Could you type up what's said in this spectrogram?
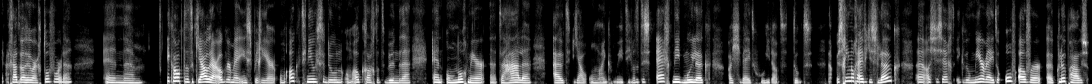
gaat wel heel erg tof worden. En um, ik hoop dat ik jou daar ook weer mee inspireer om ook iets nieuws te doen, om ook krachten te bundelen en om nog meer te halen uit jouw online community. Want het is echt niet moeilijk als je weet hoe je dat doet. Nou, misschien nog eventjes leuk uh, als je zegt ik wil meer weten of over uh, Clubhouse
